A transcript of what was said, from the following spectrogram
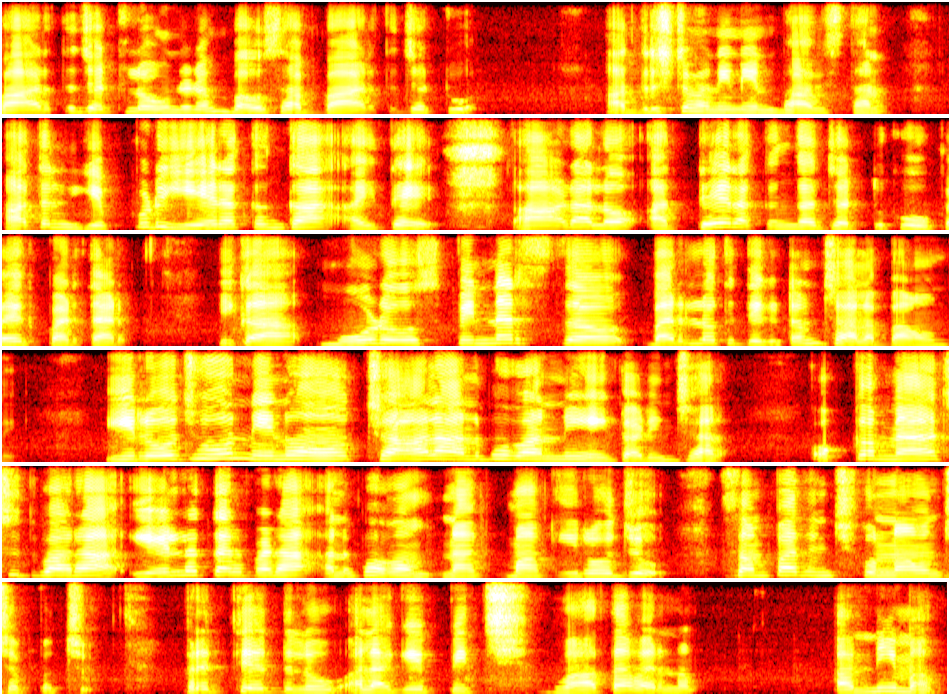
భారత జట్టులో ఉండడం బహుశా భారత జట్టు అదృష్టం అని నేను భావిస్తాను. అతను ఎప్పుడు ఏ రకంగా అయితే ఆడాలో అదే రకంగా జట్టుకు ఉపయోగపడతాడు. ఇక మూడు స్పిన్నర్స్తో బరిలోకి దిగటం చాలా బాగుంది. ఈరోజు నేను చాలా అనుభవాన్ని గడించాను. ఒక్క మ్యాచ్ ద్వారా ఏళ్ళ తరబడా అనుభవం నాకు మాకు ఈరోజు సంపాదించుకున్నామని చెప్పొచ్చు. ప్రత్యర్థులు అలాగే పిచ్ వాతావరణం అన్నీ మాకు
